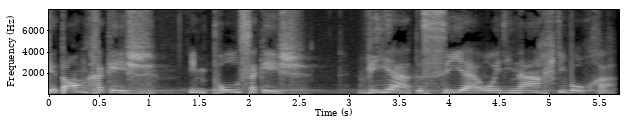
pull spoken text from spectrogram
Gedanken gibst, Impulse gibst, wie das sie auch in die nächste Woche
